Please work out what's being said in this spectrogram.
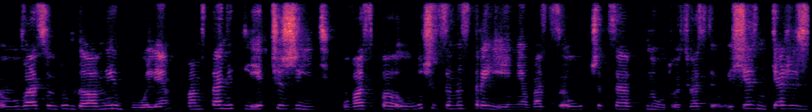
у вас уйдут головные боли, вам станет легче жить, у вас улучшится настроение, у вас улучшится, ну, то есть у вас исчезнет тяжесть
